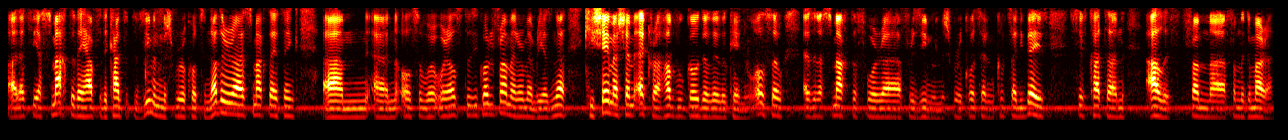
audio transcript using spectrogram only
uh, that's the asmachta they have for the concept of Zimun. The Mishmur quotes another uh, asmachta, I think, um, and also where, where, else does he quote it from? I don't remember. He has no Kishem Hashem Ekra Havu Goda Lelukenu. Also as an asmachta for uh, for Zimun. Mishmur quotes that in Kuftzadi Beis, Sif Katan Aleph from uh, from the Gemara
